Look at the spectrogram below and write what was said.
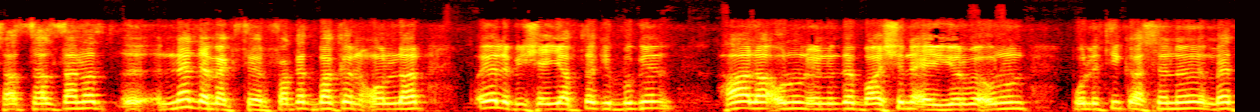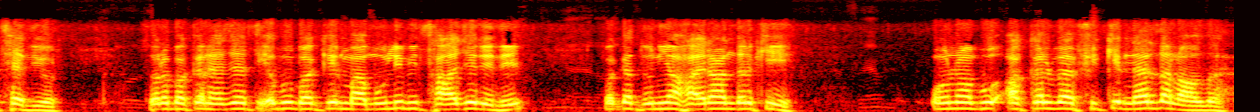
saltanat e, ne demektir? Fakat bakın onlar öyle bir şey yaptı ki bugün hala onun önünde başını eğiyor ve onun politikasını met ediyor. Sonra bakın Hazreti Ebu Bakir mamuli bir tacir idi. Fakat dünya hayrandır ki ona bu akıl ve fikir nereden aldı?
